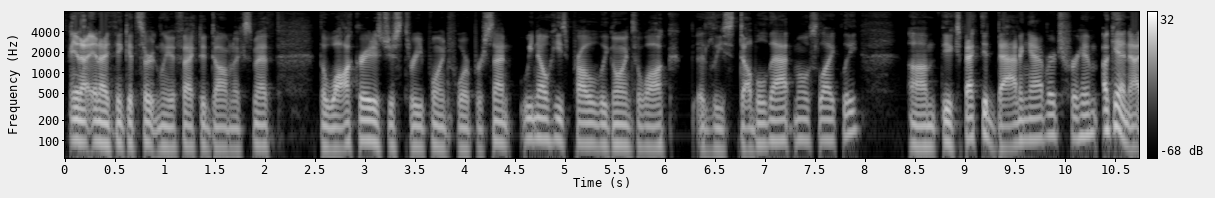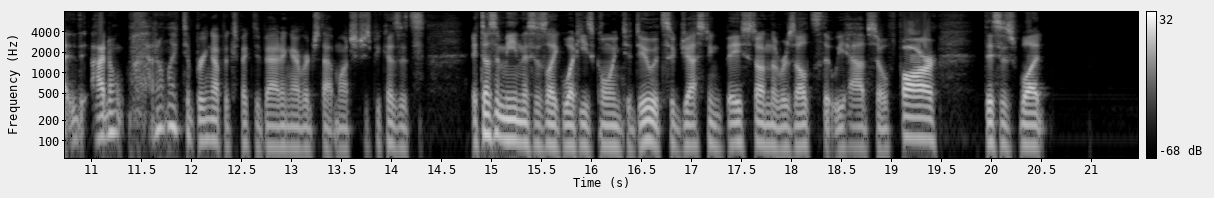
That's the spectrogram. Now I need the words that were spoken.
and I, and I think it certainly affected Dominic Smith. The walk rate is just 3.4%. We know he's probably going to walk at least double that, most likely. Um, the expected batting average for him, again, I, I don't, I don't like to bring up expected batting average that much, just because it's, it doesn't mean this is like what he's going to do. It's suggesting based on the results that we have so far, this is what,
